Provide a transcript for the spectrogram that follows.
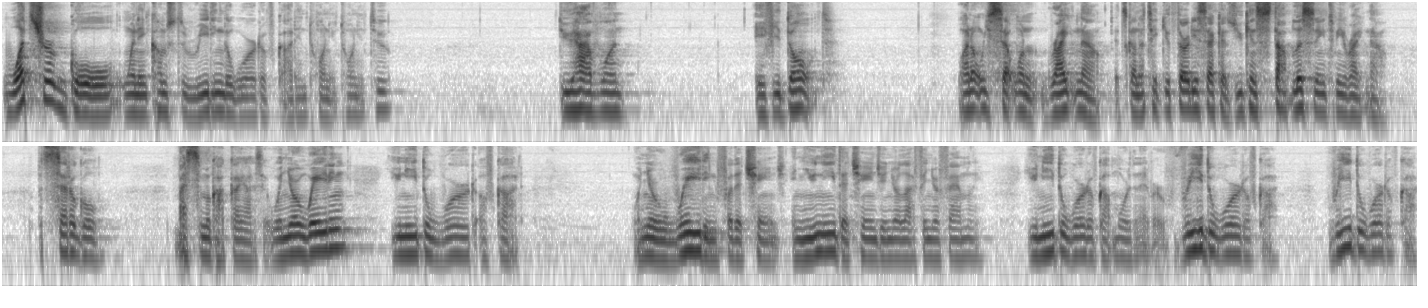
what's your goal when it comes to reading the Word of God in 2022? Do you have one? If you don't, why don't we set one right now? It's going to take you 30 seconds. You can stop listening to me right now. But set a goal. 말씀을 가까이 하세요. When you're waiting, you need the word of God. When you're waiting for the change, and you need that change in your life and your family, you need the word of God more than ever. Read the word of God. Read the word of God.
